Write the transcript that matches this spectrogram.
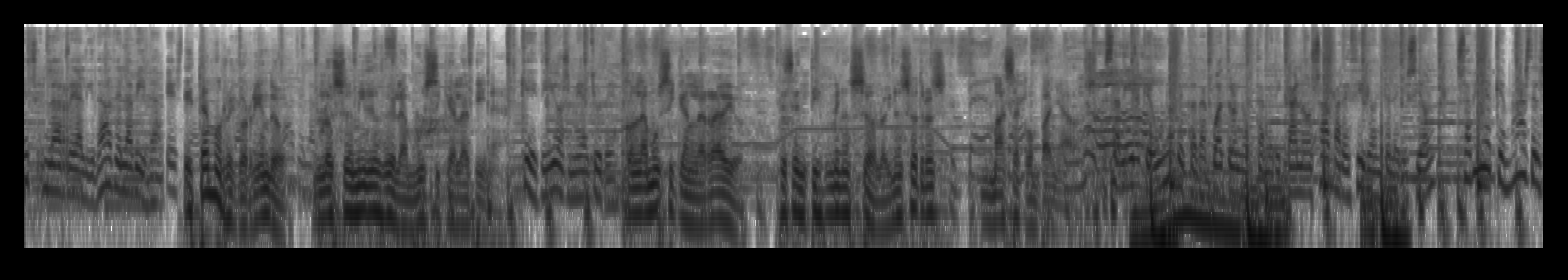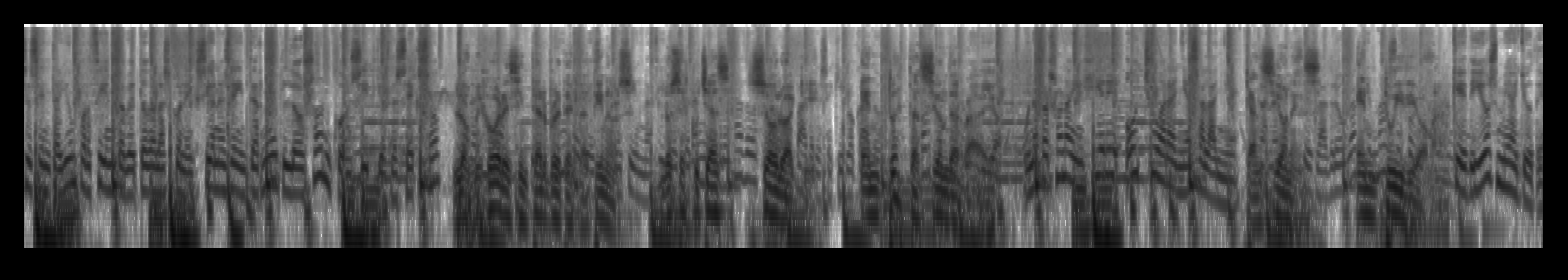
Es la realidad de la vida. Estamos recorriendo los sonidos de la música latina. Que Dios me ayude. Con la música en la radio te sentís menos solo y nosotros más acompañados. ¿Sabía que uno de cada cuatro norteamericanos ha aparecido en televisión? ¿Sabía que más del 61% de todas las conexiones de Internet lo son con sitios de sexo? Los mejores intérpretes latinos los escuchás solo aquí, en tu estación de radio. Una persona ingiere ocho arañas al año. Canciones en tu idioma. Que Dios me ayude.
